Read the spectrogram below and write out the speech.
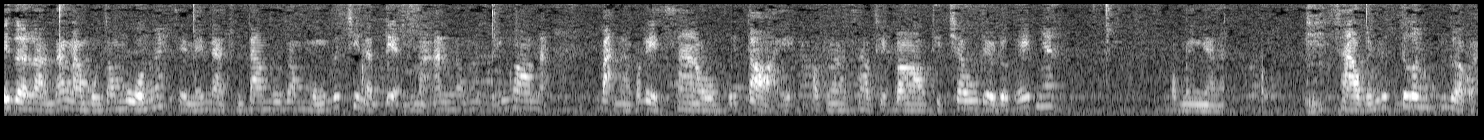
Bây giờ là đang làm mùa rau muống ấy thì nên là chúng ta mua rau muống rất chi là tiện mà ăn nó cũng ngon ạ. Bạn là có thể xào với tỏi hoặc là xào thịt bò, thịt trâu đều được hết nhá. hoặc mình à, xào với nước tương cũng được ạ.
